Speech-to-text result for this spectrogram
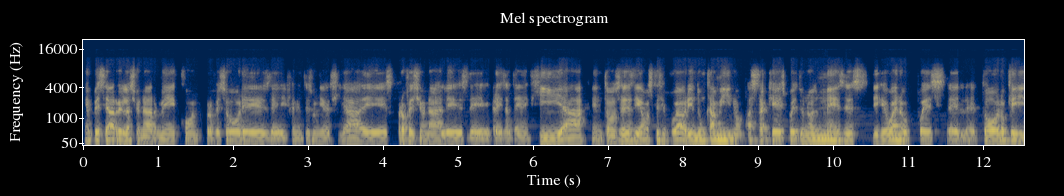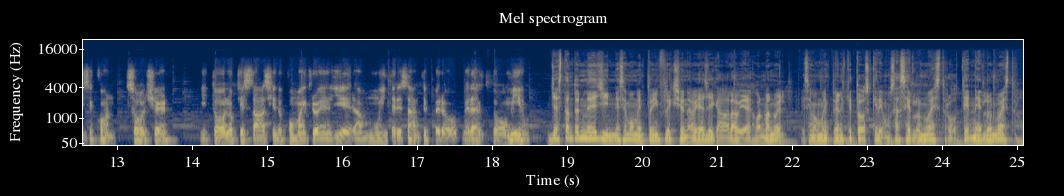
Empecé a relacionarme con profesores de diferentes universidades, profesionales de empresas de energía. Entonces digamos que se fue abriendo un camino hasta que después de unos meses dije, bueno, pues todo lo que hice con Solskjaer y todo lo que estaba haciendo con Microenergy era muy interesante, pero era del todo mío. Ya estando en Medellín, ese momento de inflexión había llegado a la vida de Juan Manuel, ese momento en el que todos queremos hacer lo nuestro o tener lo nuestro.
